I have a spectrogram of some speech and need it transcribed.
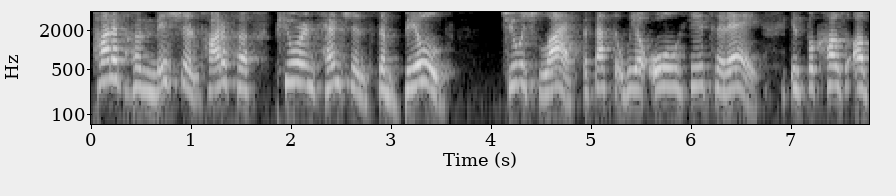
part of her mission, part of her pure intentions to build Jewish life. The fact that we are all here today is because of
